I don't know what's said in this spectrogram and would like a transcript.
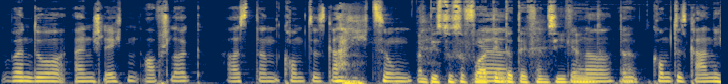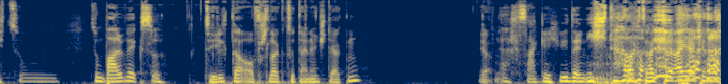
wenn du einen schlechten Aufschlag hast, dann kommt es gar nicht zum. Dann bist du sofort ja, in der Defensive. Genau, und, dann kommt es gar nicht zum, zum Ballwechsel. Zählt der Aufschlag zu deinen Stärken? Ja. Ach, sage ich wieder nicht. Sag, sag, ah ja, genau.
